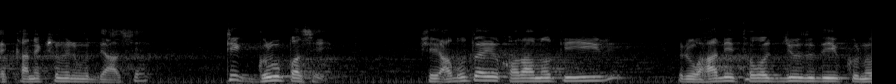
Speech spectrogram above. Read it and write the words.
এক কানেকশনের মধ্যে আছে, ঠিক গ্রুপ আছে, সেই আবুতাই করামতির রুহানি তবজ্জু যদি কোনো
